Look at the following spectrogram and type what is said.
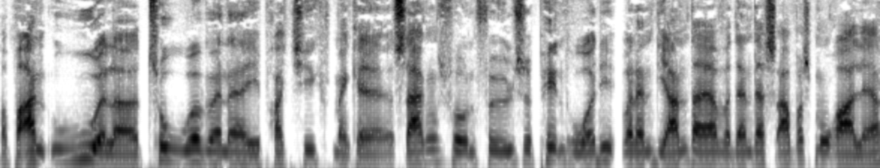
Og bare en uge eller to uger, man er i praktik, man kan sagtens få en følelse pænt hurtigt, hvordan de andre er, hvordan deres arbejdsmoral er,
